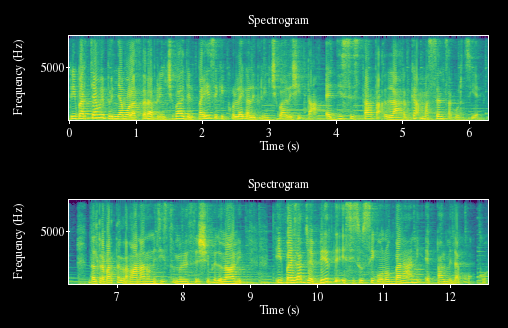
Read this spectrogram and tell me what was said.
Ripartiamo e prendiamo la strada principale del paese che collega le principali città, è dissestata, larga ma senza corsie. D'altra parte a Lavana non esistono le strisce pedonali. Il paesaggio è verde e si susseguono banani e palme da cocco.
